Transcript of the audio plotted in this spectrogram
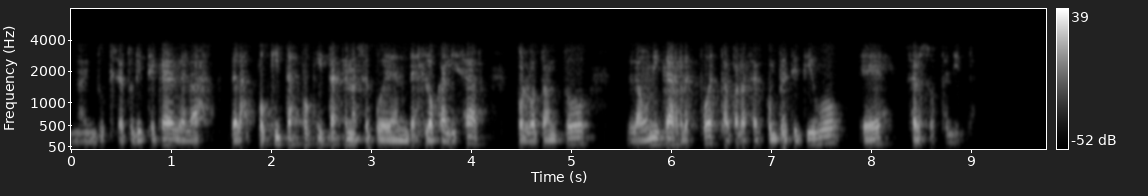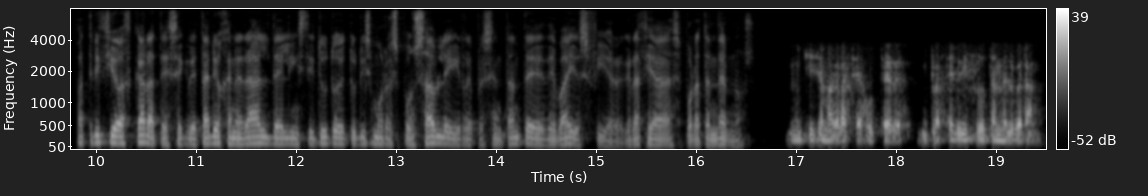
una industria turística es de las, de las poquitas, poquitas que no se pueden deslocalizar. Por lo tanto, la única respuesta para ser competitivo es ser sostenible. Patricio Azcárate, secretario general del Instituto de Turismo Responsable y representante de Biosphere. Gracias por atendernos. Muchísimas gracias a ustedes. Un placer y disfruten del verano.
